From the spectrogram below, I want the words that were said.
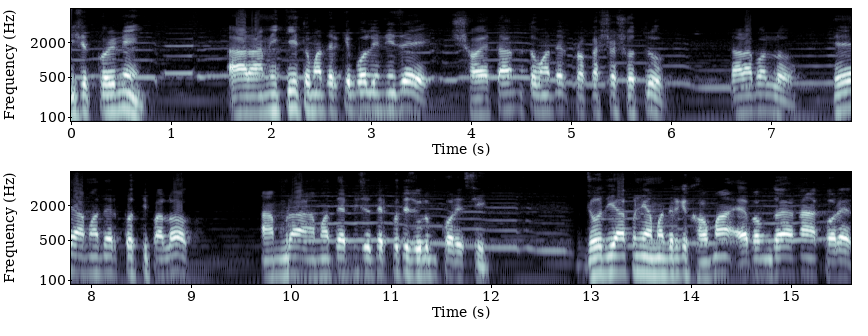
নিষেধ করিনি? আর আমি কি তোমাদেরকে বলিনি যে শয়তান তোমাদের প্রকাশ্য শত্রু? তারা বলল, হে আমাদের প্রতিপালক, আমরা আমাদের নিজেদের প্রতি জুলুম করেছি। যদি আপনি আমাদেরকে ক্ষমা এবং দয়া না করেন,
